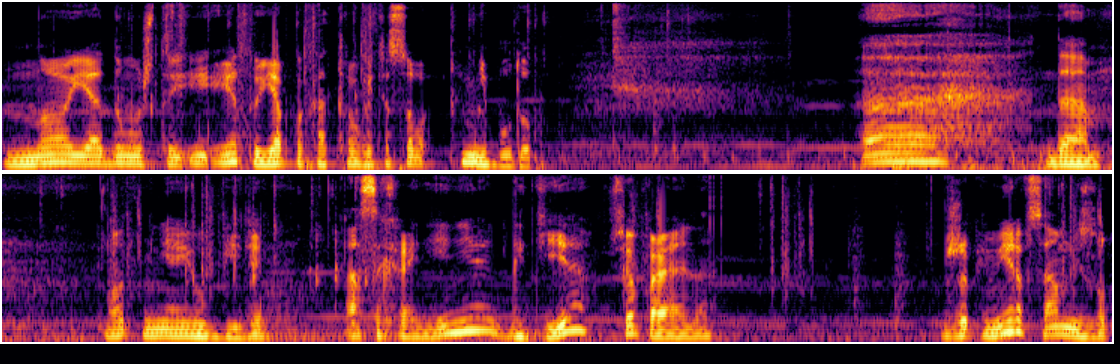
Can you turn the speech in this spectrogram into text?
Но я думаю, что и эту я пока трогать особо не буду. А, да, вот меня и убили. А сохранение где? Все правильно. В жопе мира в самом низу.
